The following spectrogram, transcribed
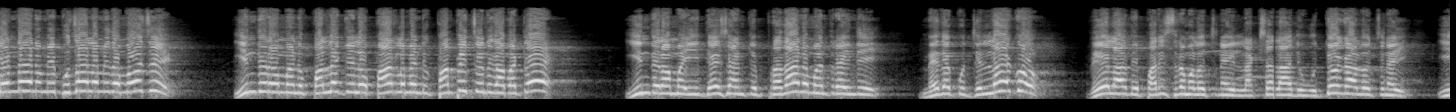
జెండాను మీ భుజాల మీద మోసి ఇందిరమ్మను పల్లకీలో పార్లమెంటుకు పంపించింది కాబట్టి ఇందిరమ్మ ఈ దేశానికి ప్రధానమంత్రి అయింది. మెదకు జిల్లాకు వేలాది పరిశ్రమలు వచ్చినాయి లక్షలాది ఉద్యోగాలు వచ్చినాయి. ఈ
